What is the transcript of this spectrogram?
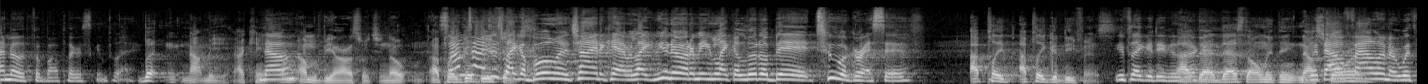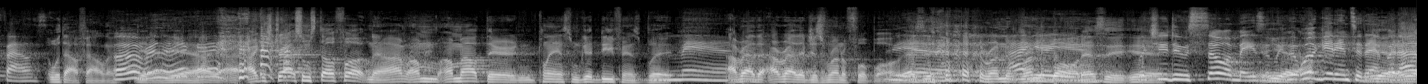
I, know the football players can play. But not me. I can't. No? I'm, I'm gonna be honest with you. Nope. I play good Sometimes it's like a bull in a china cabinet, like you know what I mean, like a little bit too aggressive. I play. I play good defense. You play good defense, I, okay. that, that's the only thing. Now Without scoring, fouling or with fouls? Without fouling. Oh, yeah, really? Yeah, Okay. I, I, I can strap some stuff up now. I'm, I'm I'm out there and playing some good defense, but Man. I rather I rather just run a football. Yeah. That's it. run the I run the ball. you. That's it. Yeah. But you do so amazingly. Yeah. We'll- get into that. Yeah, but I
